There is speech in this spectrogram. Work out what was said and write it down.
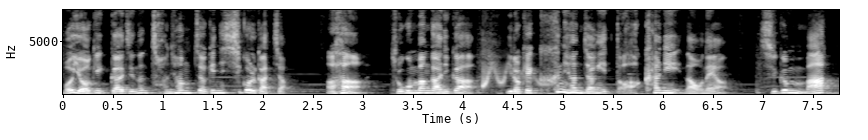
뭐 여기까지는 전형적인 시골 같죠? 아하 조금만 가니까 이렇게 큰 현장이 떡하니 나오네요. 지금 막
